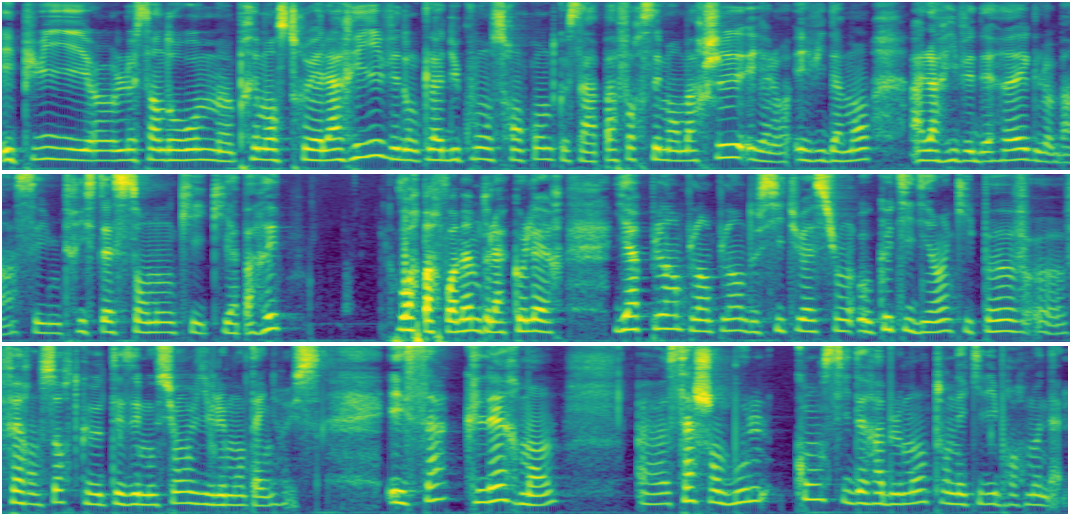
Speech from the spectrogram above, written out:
et puis euh, le syndrome prémenstruel arrive, et donc là du coup on se rend compte que ça n'a pas forcément marché, et alors évidemment à l'arrivée des règles, ben, c'est une tristesse sans nom qui, apparaît voire parfois même de la colère. Il y a plein, plein, plein de situations au quotidien qui peuvent faire en sorte que tes émotions vivent les montagnes russes. Et ça, clairement, euh, ça chamboule considérablement ton équilibre hormonal.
